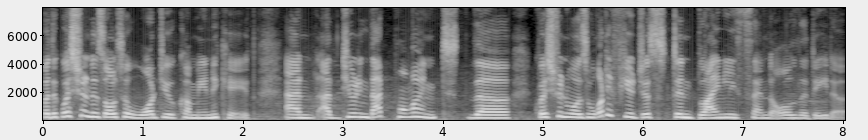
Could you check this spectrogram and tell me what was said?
But the question is also what do you communicate? And at, during that point, the question was, what if you just didn't blindly send all the data?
